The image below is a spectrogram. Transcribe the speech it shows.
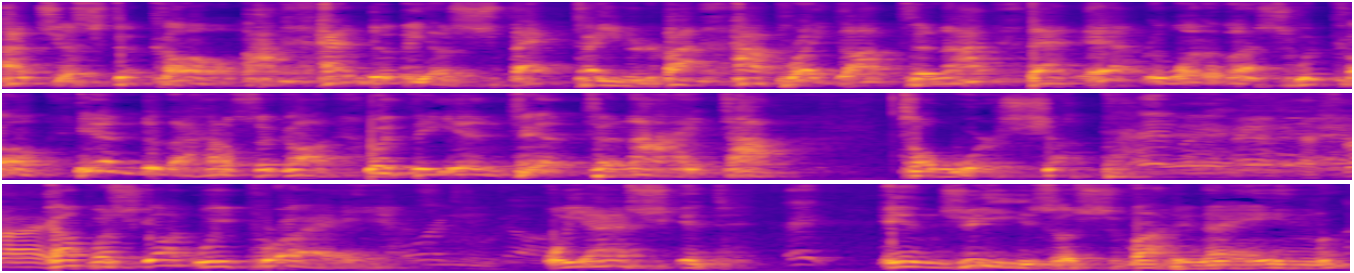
uh, just to come and to be a spectator. I pray, God, tonight that every one of us would come into the house of God with the intent tonight uh, to worship. That's right. Help us, God, we pray. We ask it in Jesus' mighty name.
